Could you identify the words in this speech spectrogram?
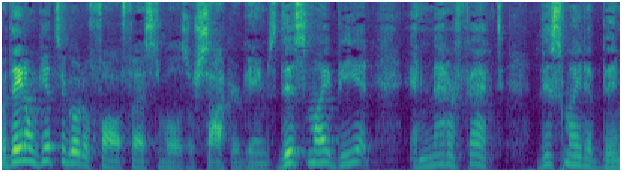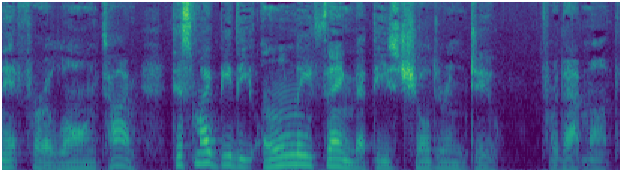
But they don't get to go to fall festivals or soccer games. This might be it. And matter of fact, this might have been it for a long time. This might be the only thing that these children do for that month.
